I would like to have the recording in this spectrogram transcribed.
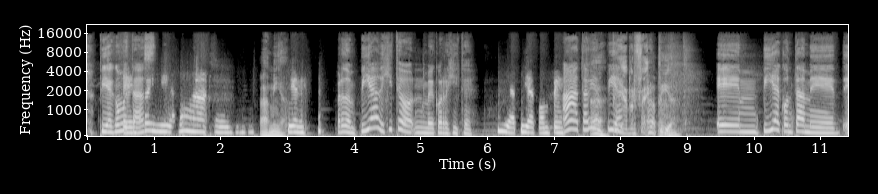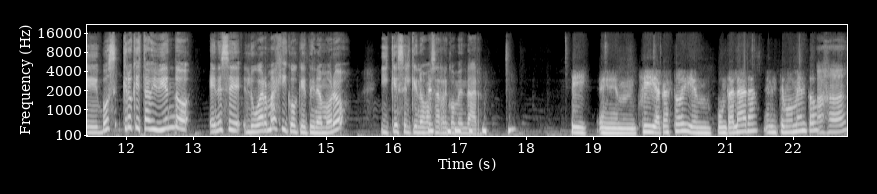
Pía, ¿cómo eh, estás? soy Mía. Ah, eh, Ah, mía. bien, Perdón, ¿Pía dijiste o me corregiste? Pía, Pía con P. Ah, está bien, Ah, Pía. Pía, perfecto. Ah, Pía. Em, Pía, contame, eh, vos creo que estás viviendo en ese lugar mágico que te enamoró y que es el que nos vas a recomendar. Sí, eh, sí, acá estoy en Punta Lara en este momento. Ajá.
